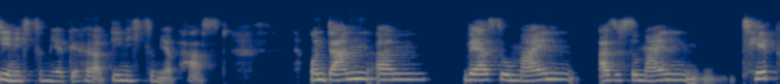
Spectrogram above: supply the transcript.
die nicht zu mir gehört, die nicht zu mir passt. Und dann ähm, wäre so mein, also so mein Tipp,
